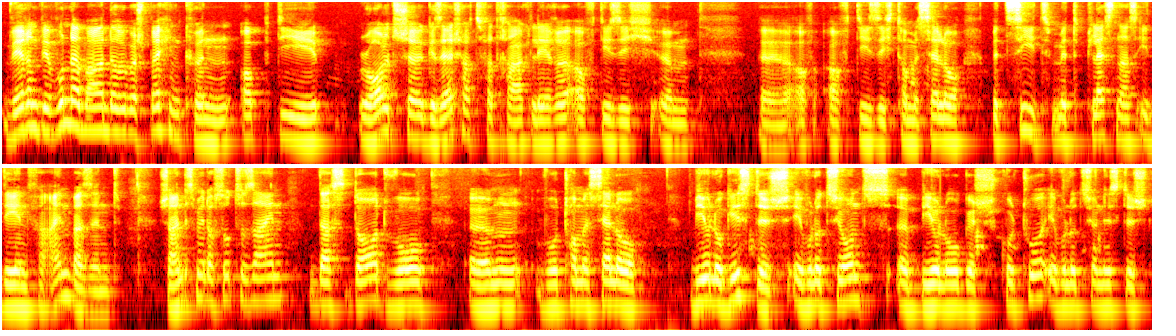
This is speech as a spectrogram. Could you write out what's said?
während wir wunderbar darüber sprechen können, ob die Rawlsche Gesellschaftsvertraglehre, auf die sich ähm, äh, auf, auf die sich Tomasello bezieht, mit Plessners Ideen vereinbar sind, scheint es mir doch so zu sein, dass dort, wo, ähm, wo Tomasello biologistisch, evolutionsbiologisch, kulturevolutionistisch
